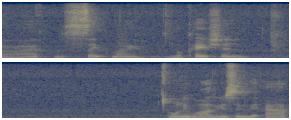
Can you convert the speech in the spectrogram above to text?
All right, let's sync my location. Only while using the app.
